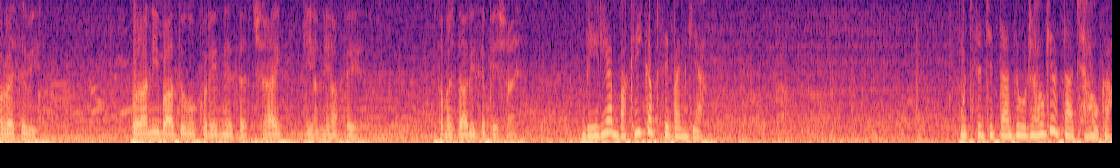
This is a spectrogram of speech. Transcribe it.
और वैसे भी, पुरानी बातों को खरीदने से अच्छा है कि हम यहाँ पे समझदारी से पेश आए। भेड़िया बकरी कब से बन गया? मुझसे जितना दूर रहोगे, उतना अच्छा होगा।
